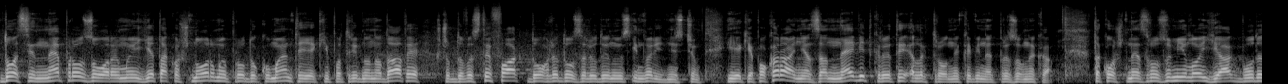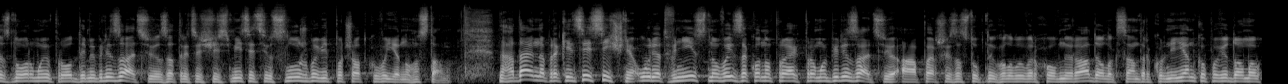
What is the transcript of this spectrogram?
Досі непрозорими є також норми про документи, які потрібно надати, щоб довести факт догляду за людиною з інвалідністю, і яке покарання за невідкритий електронний кабінет призовника. Також незрозуміло, як буде з нормою про демобілізацію за 36 місяців служби від початку воєнного стану. Нагадаю, наприкінці січня уряд вніс новий законопроект про мобілізацію. А перший заступник голови Верховної Ради Олександр Корнієнко повідомив,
